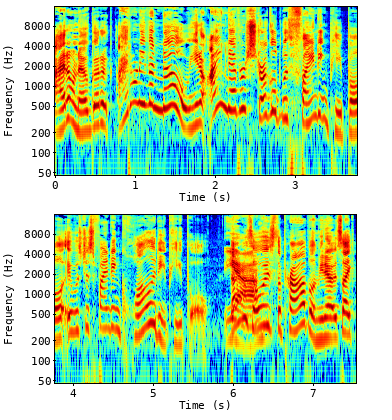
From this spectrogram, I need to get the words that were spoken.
I don't know. Go to I don't even know. You know I never struggled with finding people. It was just finding quality people. That was always the problem. You know it's like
